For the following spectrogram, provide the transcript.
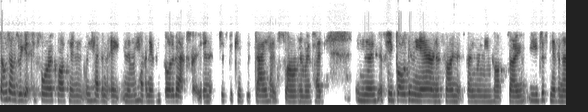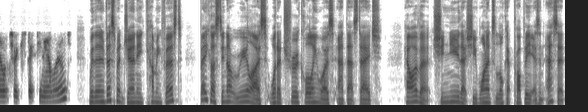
sometimes we get to four o'clock and we haven't eaten and we haven't even thought about food, and it's just because the day has flown and we've had you know, a few balls in the air and a phone that's been ringing hot. So you just never know what to expect in our world. With an investment journey coming first, Bakos did not realize what her true calling was at that stage. However, she knew that she wanted to look at property as an asset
